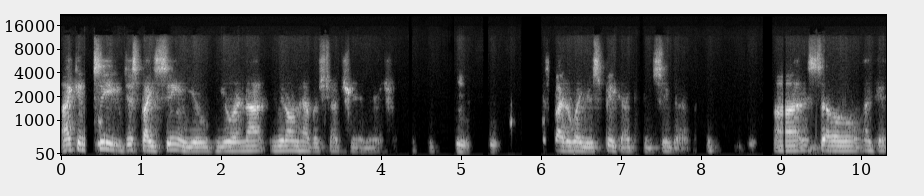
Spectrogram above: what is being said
I can see just by seeing you, you are not, you don't have a Kshatriya nature. Just by the way you speak, I can see that. Uh, so, okay.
